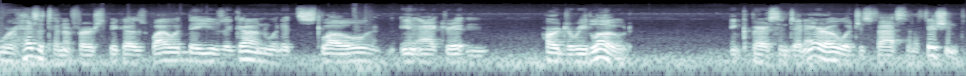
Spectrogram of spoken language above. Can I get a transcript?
were hesitant at first because why would they use a gun when it's slow and inaccurate and hard to reload in comparison to an arrow which is fast and efficient?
